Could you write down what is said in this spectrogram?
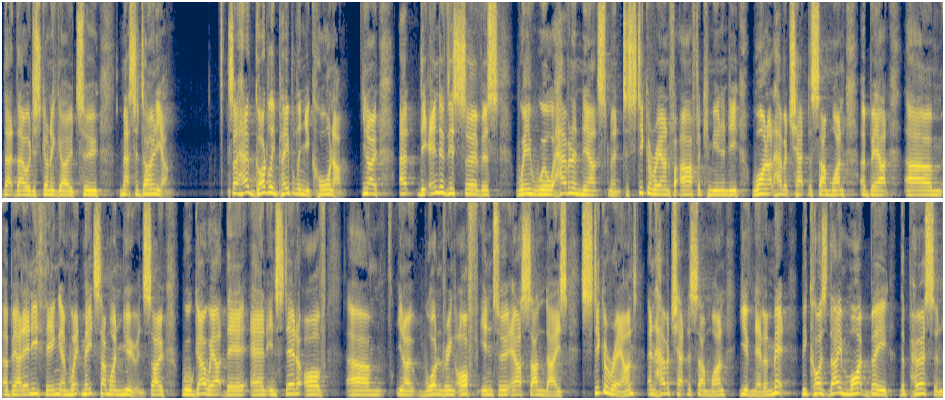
that they were just going to go to Macedonia. So have godly people in your corner. You know, at the end of this service, we will have an announcement to stick around for after community. Why not have a chat to someone about um, about anything and meet someone new? And so we'll go out there, and instead of um, you know, wandering off into our Sundays, stick around and have a chat to someone you've never met because they might be the person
